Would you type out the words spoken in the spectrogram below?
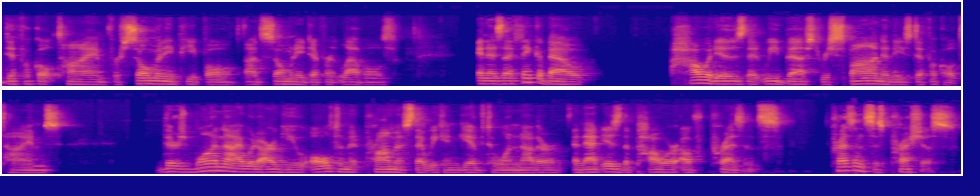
difficult time for so many people on so many different levels. And as I think about how it is that we best respond in these difficult times, there's one, I would argue, ultimate promise that we can give to one another, and that is the power of presence. Presence is precious.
